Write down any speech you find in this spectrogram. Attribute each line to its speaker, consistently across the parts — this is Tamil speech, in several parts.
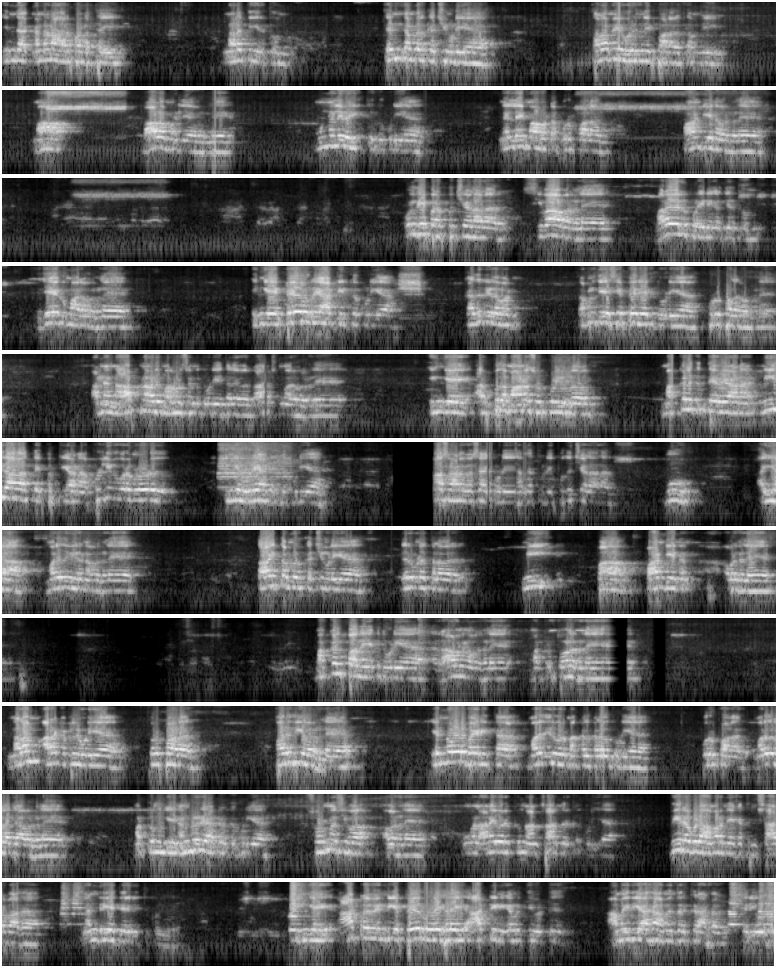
Speaker 1: இந்த கண்டன ஆர்ப்பாட்டத்தை நடத்தி இருக்கும் தென் தமிழர் கட்சியினுடைய தலைமை ஒருங்கிணைப்பாளர் தம்பி மா பாலமுரளி அவர்களே முன்னிலை வகித்திருக்கக்கூடிய நெல்லை மாவட்ட பொறுப்பாளர் பாண்டியன் அவர்களே கொள்கை பரப்பு செயலாளர் சிவா அவர்களே வரவேற்புரை நிகழ்ந்திருக்கும் விஜயகுமார் அவர்களே இங்கே பேருரையாற்றியிருக்கக்கூடிய கதிரிலவன் தமிழ் தேசிய பேரியக்கத்துடைய பொறுப்பாளர் அவர்களே அண்ணன் ஆப்நாடு மரபு சங்கத்துடைய தலைவர் ராஜ்குமார் அவர்களே இங்கே அற்புதமான சொற்பொழிவுகளும் மக்களுக்கு தேவையான நீராதாரத்தை பற்றியான புள்ளி விவரங்களோடு இங்கே உரையாற்றிருக்கக்கூடிய மாசான விவசாயத்துடைய சங்கத்துடைய பொதுச் செயலாளர் மு. ஐயா மருதுவீரன் அவர்களே தாய் தமிழர் கட்சியினுடைய நிறுவன தலைவர் மீ. பா. பாண்டியன் அவர்களே மக்கள் பாதை இயக்கத்துடைய ராவணன் அவர்களே மற்றும் தோழர்களே நலம் அறக்கட்டளையுடைய பொறுப்பாளர் பருதி அவர்களே என்னோடு பயணித்த மருதிருவர் மக்கள் கழகத்துடைய பொறுப்பாளர் மருதுராஜா அவர்களே மற்றும் இங்கே நன்றியாற்ற இருக்கக்கூடிய சொர்ண சிவா அவர்களே உங்கள் அனைவருக்கும் நான் சார்ந்திருக்கக்கூடிய வீரகுல அமரன் இயக்கத்தின் சார்பாக நன்றியை தெரிவித்துக் கொள்கிறேன். இங்கே ஆற்ற வேண்டிய பேருரைகளை ஆற்றி நிகழ்த்தி விட்டு அமைதியாக அமைந்திருக்கிறார்கள் தெரியும்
